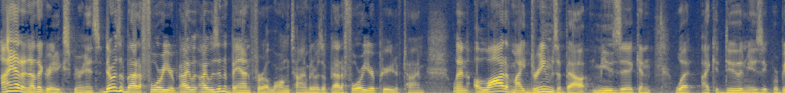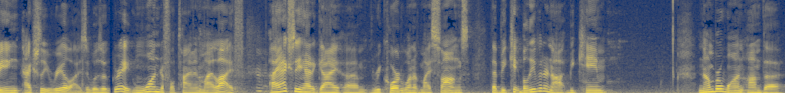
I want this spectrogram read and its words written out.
I had another great experience. There was about a four year, I, I, was in a band for a long time, but it was about a four year period of time when a lot of my dreams about music and what I could do in music were being actually realized. It was a great wonderful time in my life. I actually had a guy um, record one of my songs that became, believe it or not, became number one on the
